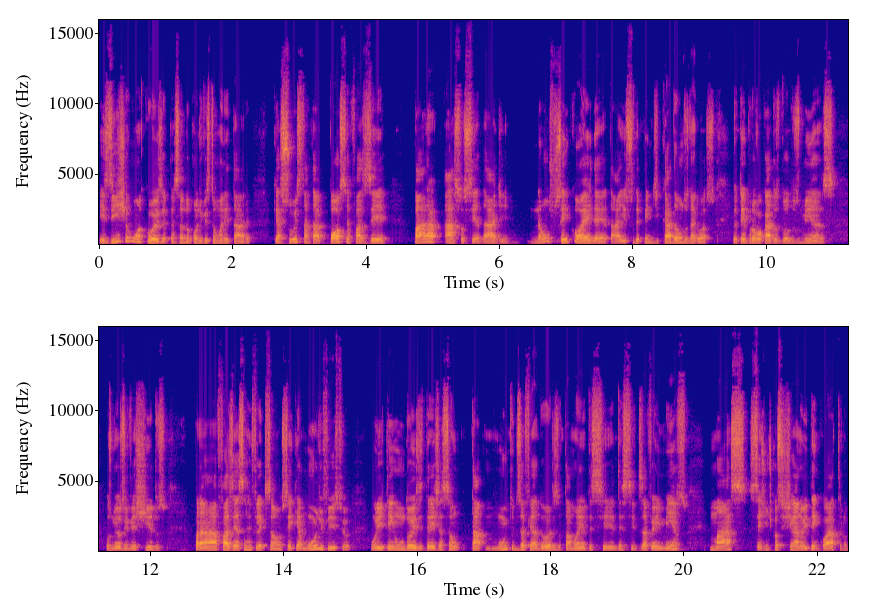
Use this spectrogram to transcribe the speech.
existe alguma coisa, pensando do ponto de vista humanitário, que a sua startup possa fazer para a sociedade? Não sei qual é a ideia, tá? Isso depende de cada um dos negócios. Eu tenho provocado todos os, minhas, os meus investidos para fazer essa reflexão. Eu sei que é muito difícil. O item 1, 2 e 3 já são tá, muito desafiadores, o tamanho desse, desse desafio é imenso, mas se a gente conseguir chegar no item 4,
